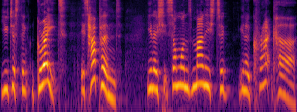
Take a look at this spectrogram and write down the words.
you just think, "Great, it's happened." You know, she, someone's managed to, you know, crack her.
